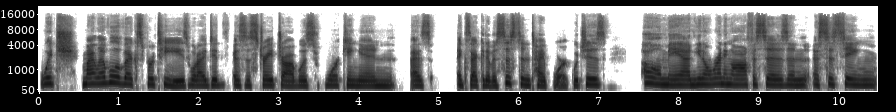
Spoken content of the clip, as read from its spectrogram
which my level of expertise, what I did as a straight job was working in as executive assistant type work, which is, oh man, you know, running offices and assisting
